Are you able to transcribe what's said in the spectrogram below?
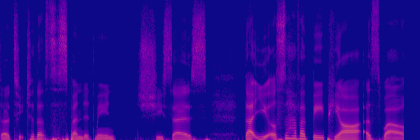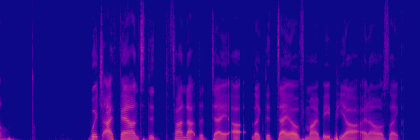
the teacher that suspended me. And she says that you also have a BPR as well. which I found the found out the day uh, like the day of my BPR, and I was like,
